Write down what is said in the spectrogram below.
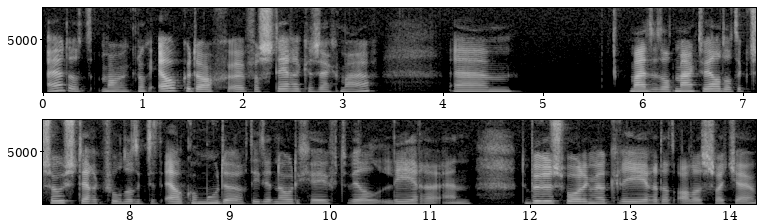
hè, dat mag ik nog elke dag uh, versterken, zeg maar. Um, maar dat maakt wel dat ik het zo sterk voel dat ik dit elke moeder die dit nodig heeft wil leren. En de bewustwording wil creëren dat alles wat jij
